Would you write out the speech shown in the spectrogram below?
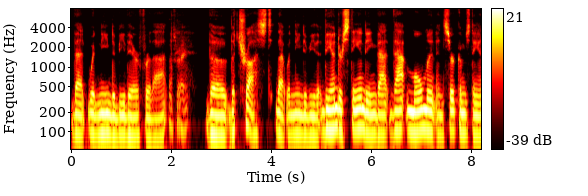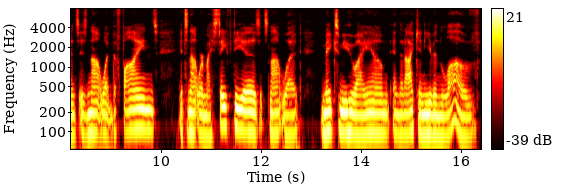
that would need to be there for that, That's right. the the trust that would need to be there, the understanding that that moment and circumstance is not what defines, it's not where my safety is, it's not what makes me who I am, and that I can even love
